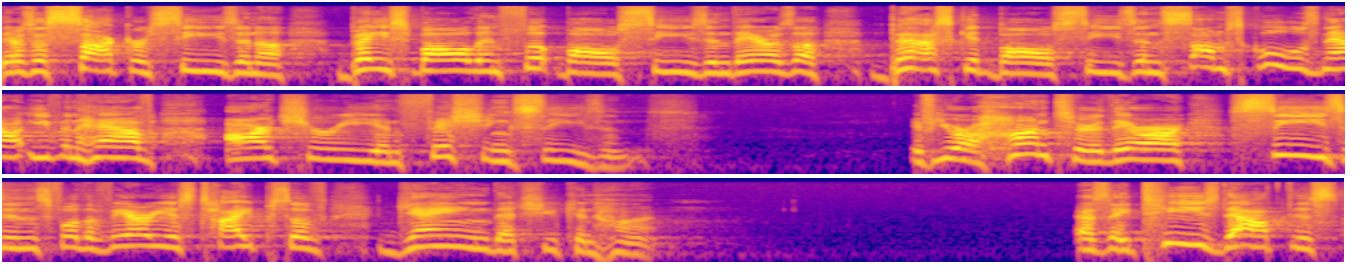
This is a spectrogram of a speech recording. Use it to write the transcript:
There's a soccer season, a baseball and football season. There's a basketball season. Some schools now even have archery and fishing seasons. If you're a hunter, there are seasons for the various types of game that you can hunt. As they teased out this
